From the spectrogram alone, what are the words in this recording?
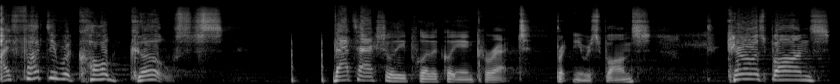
I thought they were called ghosts. That's actually politically incorrect, Brittany responds. Carol responds,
